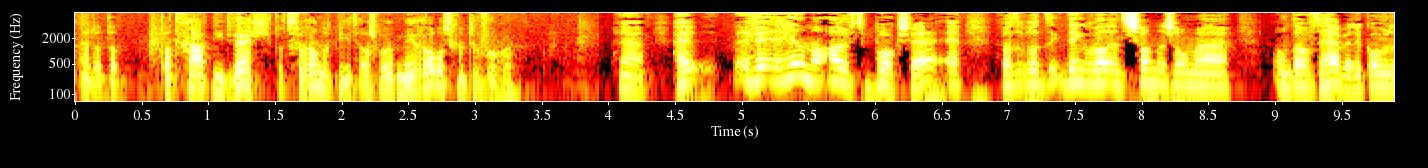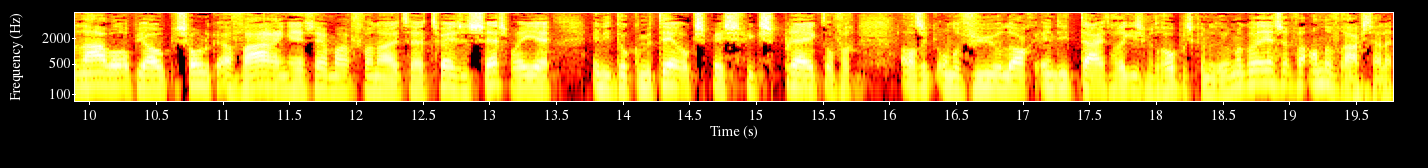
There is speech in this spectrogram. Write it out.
En dat, dat, dat gaat niet weg. Dat verandert niet als we meer robots gaan toevoegen. Ja, helemaal out of the box. Hè? Eh, wat, wat ik denk wel interessant is om, uh, om het over te hebben. Dan komen we daarna wel op jouw persoonlijke ervaringen zeg maar, vanuit uh, 2006. Waar je in die documentaire ook specifiek spreekt over als ik onder vuur lag in die tijd had ik iets met robots kunnen doen. Maar ik wil eerst even een andere vraag stellen.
